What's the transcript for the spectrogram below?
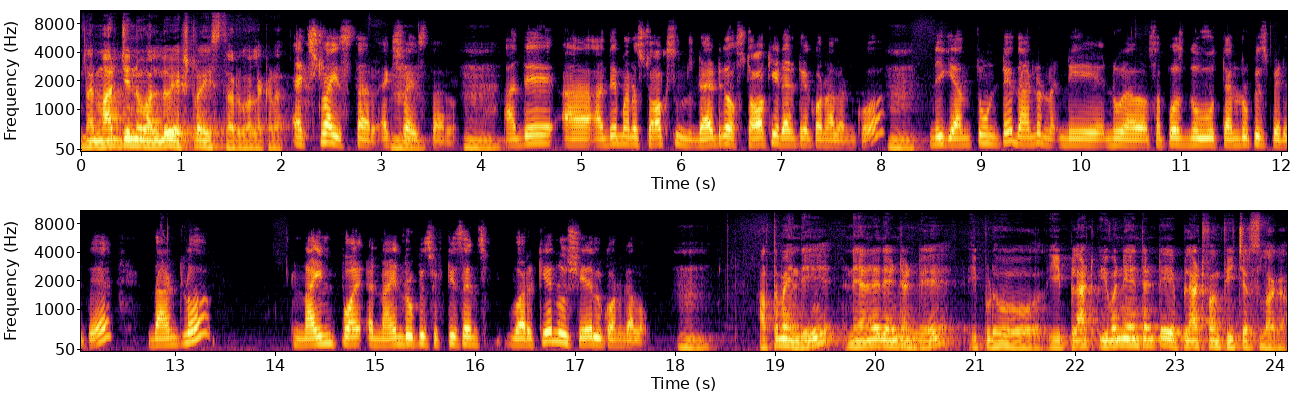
దాని మార్జిన్ వాళ్ళు ఎక్స్ట్రా ఇస్తారు వాళ్ళు అక్కడ ఎక్స్ట్రా ఇస్తారు ఎక్స్ట్రా ఇస్తారు. మ్మ్. అదే అదే మన స్టాక్స్ డైరెక్ట్గా స్టాక్ డైరెక్ట్గా కొనాలనుకో. నీకు ఎంత ఉంటే దాంట్లో న- నువ్వు సపోజ్ నువ్వు టెన్ రూపీస్ పెడితే దాంట్లో nine point nine rupees fifty cents వరకే నువ్వు షేర్లు కొనగలవు. అర్థమైంది? నేను అనేది ఏంటంటే ఇప్పుడు ఈ ప్లాట్ ఇవన్నీ ఏంటంటే ప్లాట్ఫామ్ ఫీచర్స్ లాగా.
